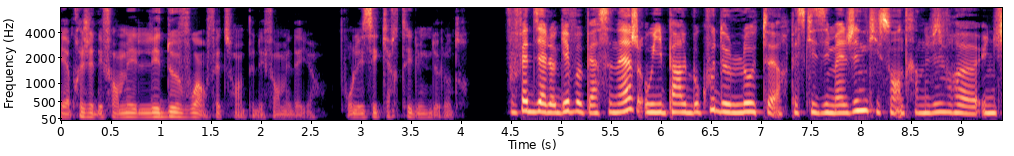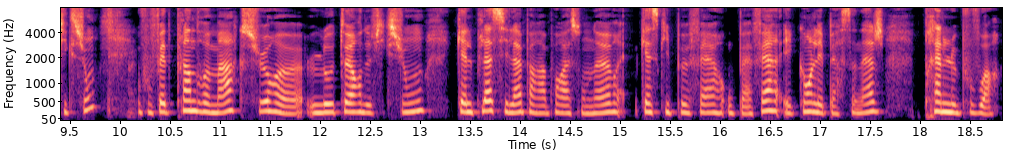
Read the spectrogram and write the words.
Et après, j'ai déformé les deux voix, en fait, sont un peu déformées d'ailleurs, pour les écarter l'une de l'autre. Vous faites dialoguer vos personnages où ils parlent beaucoup de l'auteur, parce qu'ils imaginent qu'ils sont en train de vivre euh, une fiction. Vous faites plein de remarques sur euh, l'auteur de fiction, quelle place il a par rapport à son œuvre, qu'est-ce qu'il peut faire ou pas faire, et quand les personnages prennent le pouvoir.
